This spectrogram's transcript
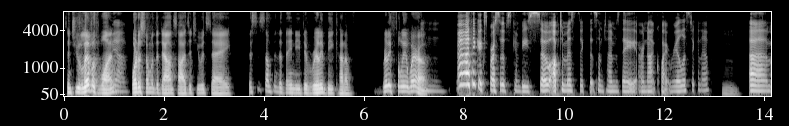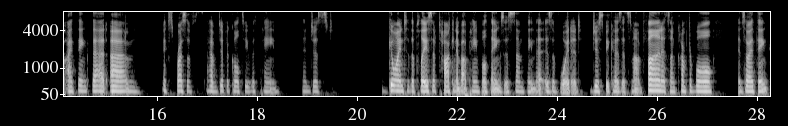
Since you live with one, Yeah. what are some of the downsides that you would say this is something that they need to really be kind of really fully aware of? Mhm. Uh, I think expressives can be so optimistic that sometimes they are not quite realistic enough. Mm. Um, I think that um, expressives have difficulty with pain and just going to the place of talking about painful things is something that is avoided just because it's not fun, it's uncomfortable. And so I think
